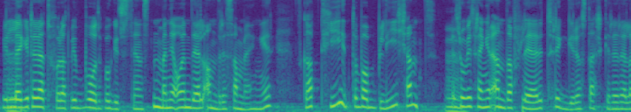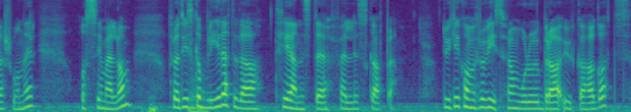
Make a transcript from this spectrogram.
Vi Mm. legger til rette for at vi både på gudstjenesten, men i og en del andre sammenhenger skal ha tid til å bare bli kjent. Mm. Jeg tror vi trenger enda flere tryggere og sterkere relasjoner oss imellom for at vi skal Mm. bli dette da tjenestefellesskapet. Du ikke kommer for å vise fram hvor bra uka har gått,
